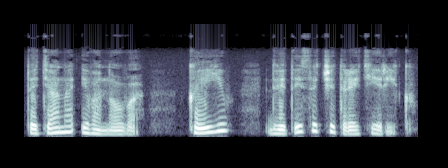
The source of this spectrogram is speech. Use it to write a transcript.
Тетяна Іванова. Київ, 2003 рік.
